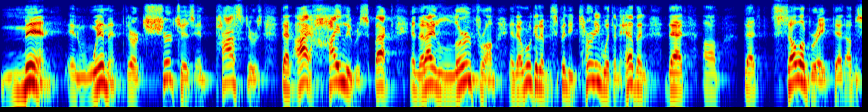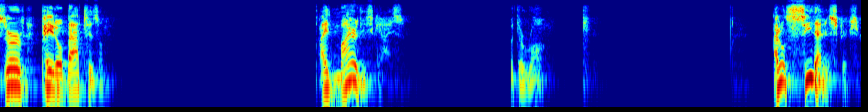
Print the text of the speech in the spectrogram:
men and women, there are churches and pastors that I highly respect and that I learn from, and that we're going to spend eternity with in heaven that um, that celebrate, that observe pedo baptism. I admire these guys, they're wrong. I don't see that in Scripture.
